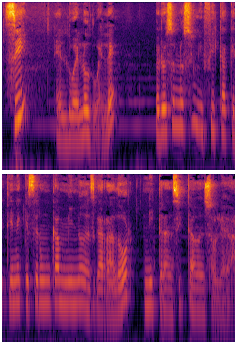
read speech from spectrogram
Sí, el duelo duele, pero eso no significa que tiene que ser un camino desgarrador ni transitado en soledad.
